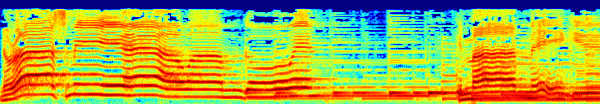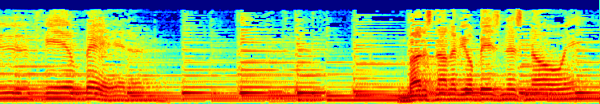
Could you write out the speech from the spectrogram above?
nor ask me how I'm going. It might make you feel better. But it's none of your business knowing.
